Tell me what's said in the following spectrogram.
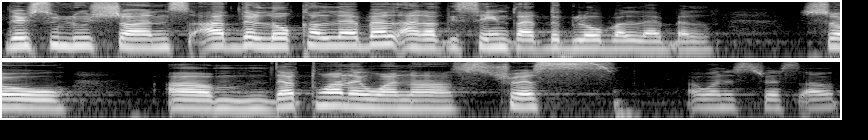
their solutions at the local level and at the same time at the global level. So um, that one I want to stress, I want to stress out.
